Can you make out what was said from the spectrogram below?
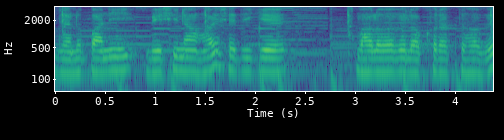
যেন পানি বেশি না হয়, সেদিকে ভালোভাবে লক্ষ্য রাখতে হবে।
